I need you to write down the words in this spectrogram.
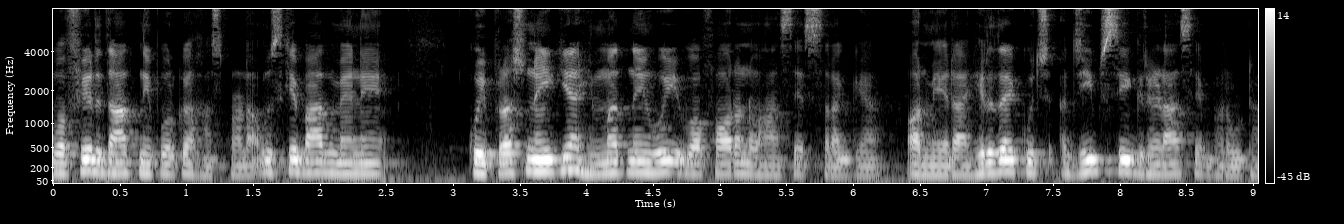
वह फिर दांत निपोर कर हंस पड़ा। उसके बाद मैंने कोई प्रश्न नहीं किया, हिम्मत नहीं हुई, वह फ़ौरन वहाँ से सरक गया और मेरा हृदय कुछ अजीब सी घृणा से भर उठा।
